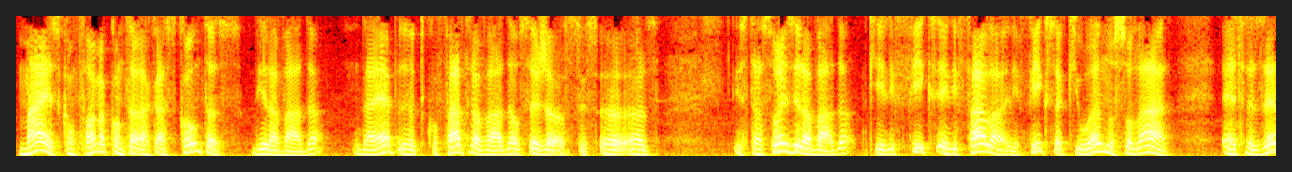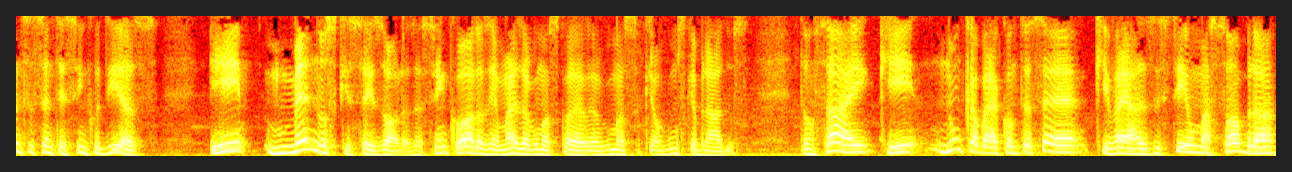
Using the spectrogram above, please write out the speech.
Mas, conforme conta, as contas de Ravada, da época de Kufat Ravada, ou seja, as, as estações de Ravada, que ele fixa, ele fala, ele fixa que o ano solar é 365 dias e menos que 6 horas, é 5 horas e mais algumas, algumas, alguns quebrados. Então sai que nunca vai acontecer que vai existir uma sobra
